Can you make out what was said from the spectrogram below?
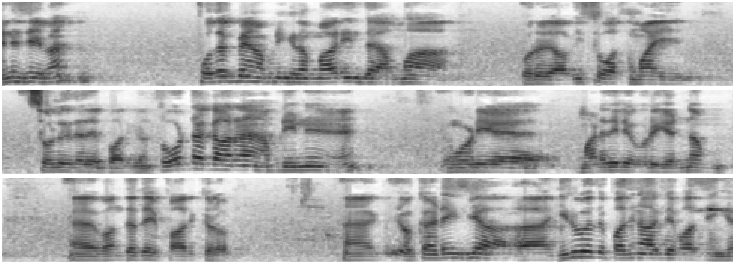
என்ன செய்வேன்? புதைப்பேன் அப்படிங்கிற மாதிரி இந்த அம்மா ஒரு அவிசுவாசமாய் சொல்லுகிறதை பார்க்கிறோம். தோட்டக்காரன் அப்படின்னு உங்களுடைய மனதிலே ஒரு எண்ணம் வந்ததை பார்க்கிறோம். கடைசியா இருபது பதினாறுலே வாசிங்க.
